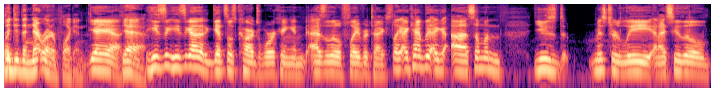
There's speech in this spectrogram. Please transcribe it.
they did the Netrunner plugin. Yeah, yeah, Yeah. He's he's the guy that gets those cards working and has a little flavor text. Like I can't believe I, uh, someone used Mr. Lee, and I see a little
